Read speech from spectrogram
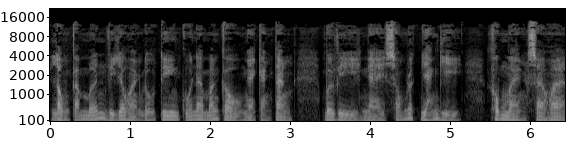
Lòng cảm mến vị giáo hoàng đầu tiên của Nam Bán Cầu ngày càng tăng bởi vì Ngài sống rất giản dị, không màng xa hoa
